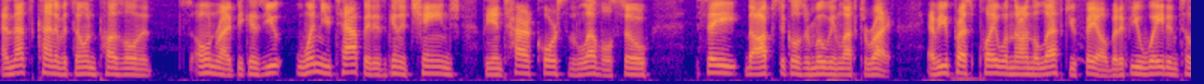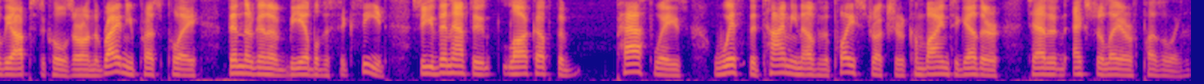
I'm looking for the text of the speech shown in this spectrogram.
and that's kind of its own puzzle in its own right because you when you tap it is going to change the entire course of the level. So, say the obstacles are moving left to right if you press play when they're on the left, you fail. But if you wait until the obstacles are on the right and you press play, then they're going to be able to succeed. So you then have to lock up the pathways with the timing of the play structure combined together to add an extra layer of puzzling.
